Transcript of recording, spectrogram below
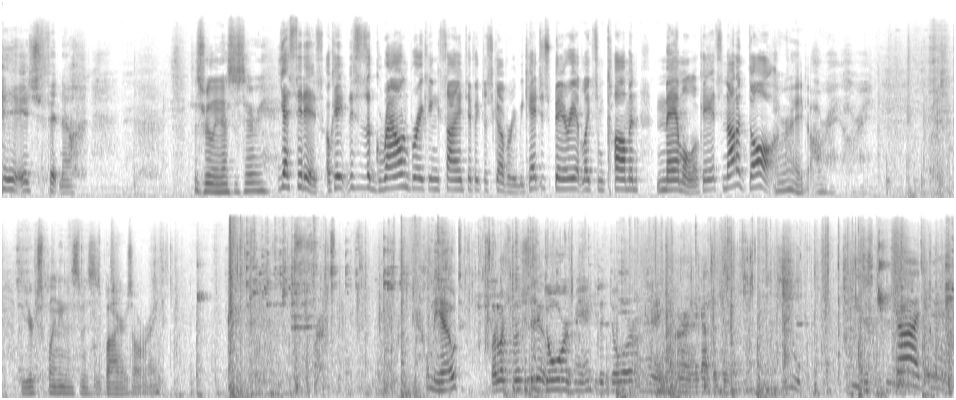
It should fit now. Is this really necessary? Yes, it is, okay? This is a groundbreaking scientific discovery. We can't just bury it like some common mammal, okay? It's not a dog. All right, all right, all right. You're explaining this to Mrs. Byers, all right? Help me out. What am I supposed Get to do? the door, man. Get the door. Okay, all right, I got the door. Jesus God damn.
